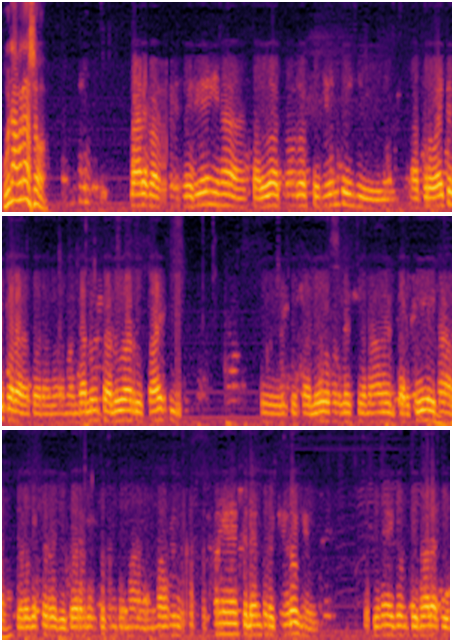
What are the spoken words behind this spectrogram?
Un abrazo. Vale, que esté bien y nada, saludo a todos los clientes y aprovecho para, para mandarle un saludo a Rufai, eh, que salió lesionado del partido y nada, espero que se recupere pronto. Nada, una un excelente arquero que, que tiene que continuar así.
